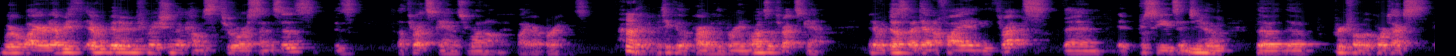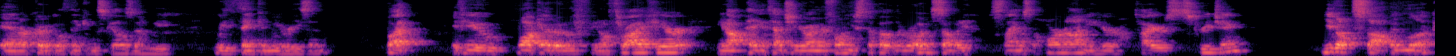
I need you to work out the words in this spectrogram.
we're wired. Every every bit of information that comes through our senses is a threat scan is run on it by our brains. Huh. Right? A particular part of the brain runs a threat scan. And if it doesn't identify any threats, then it proceeds into yeah. the, the prefrontal cortex and our critical thinking skills, and we, we think and we reason. But if you walk out of, you know, Thrive here, you're not paying attention, you're on your phone, you step out in the road and somebody slams the horn on, you hear tires screeching, you don't stop and look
